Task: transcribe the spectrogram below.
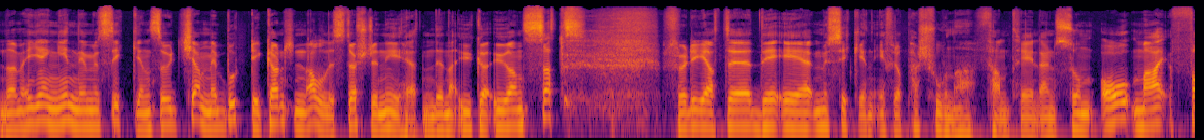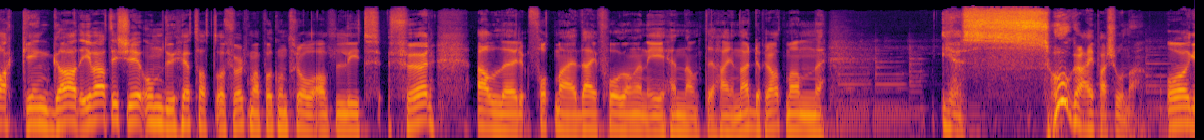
når vi går inn i musikken, så kommer vi borti kanskje den aller største nyheten denne uka uansett. Fordi at eh, det er musikken ifra Persona 5-traileren som Oh my fucking god! Jeg vet ikke om du har tatt og følt meg på kontroll alt litt før, eller fått meg de få gangene nevnt det her i Nerdeprat, men jeg er så glad i Persona. Og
